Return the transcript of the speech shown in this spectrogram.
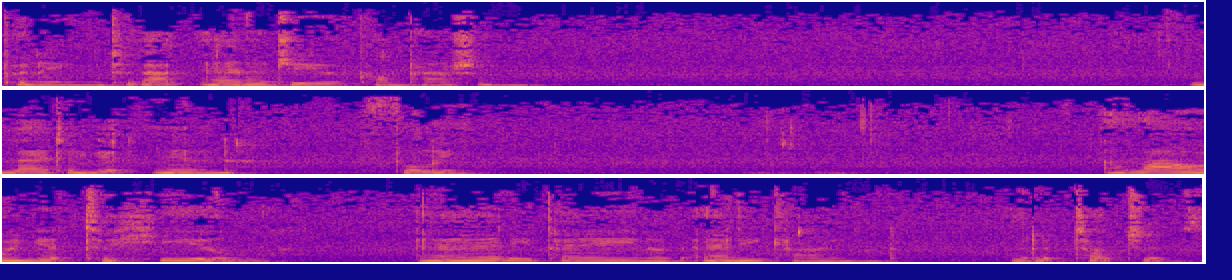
Opening to that energy of compassion, letting it in fully, allowing it to heal any pain of any kind that it touches.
